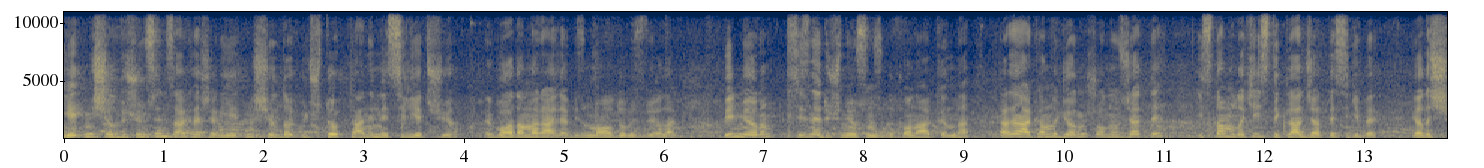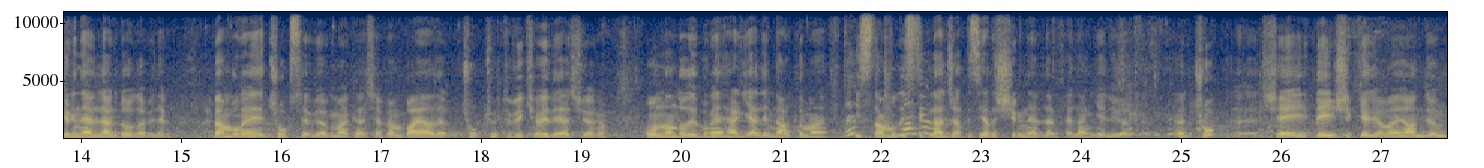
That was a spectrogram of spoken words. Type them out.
70 yıl düşünseniz arkadaşlar 70 yılda 3-4 tane nesil yetişiyor ve bu adamlar hala biz mağduruz diyorlar. Bilmiyorum siz ne düşünüyorsunuz bu konu hakkında? Zaten arkamda görmüş olduğunuz cadde İstanbul'daki İstiklal Caddesi gibi ya da Şirin Evler de olabilir. Ben burayı çok seviyorum arkadaşlar. Ben bayağıdır çok kötü bir köyde yaşıyorum. Ondan dolayı buraya her geldiğimde aklıma İstanbul İstiklal Caddesi ya da Şirin Evler falan geliyor. Yani çok e, şey değişik geliyor bana. Yani diyorum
